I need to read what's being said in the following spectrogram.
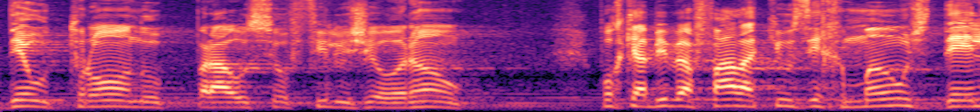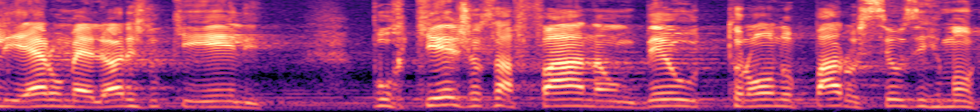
deu o trono para o seu filho Georão? Porque a Bíblia fala que os irmãos dele eram melhores do que ele. Por que Josafá não deu o trono para os seus irmãos?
